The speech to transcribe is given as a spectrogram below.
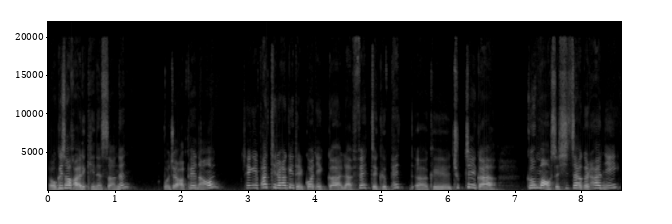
여기서 가리키는 썰은 뭐죠? 앞에 나온 생일 파티를 하게 될 거니까 la fête 그, 페, 어, 그 축제가 commence 시작을 하니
